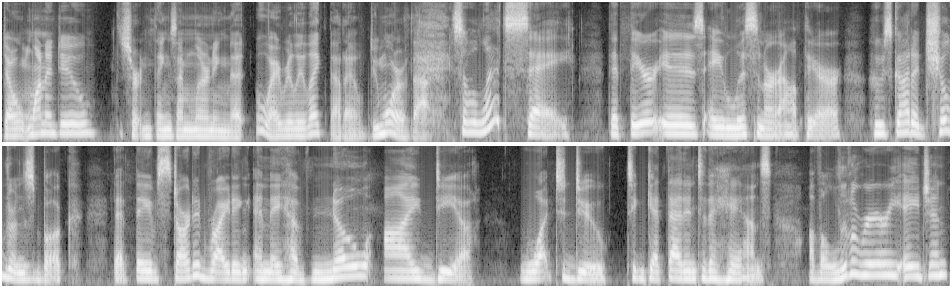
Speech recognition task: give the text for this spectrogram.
don't want to do, certain things I'm learning that, oh, I really like that. I'll do more of that. So let's say that there is a listener out there who's got a children's book that they've started writing and they have no idea what to do to get that into the hands of a literary agent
